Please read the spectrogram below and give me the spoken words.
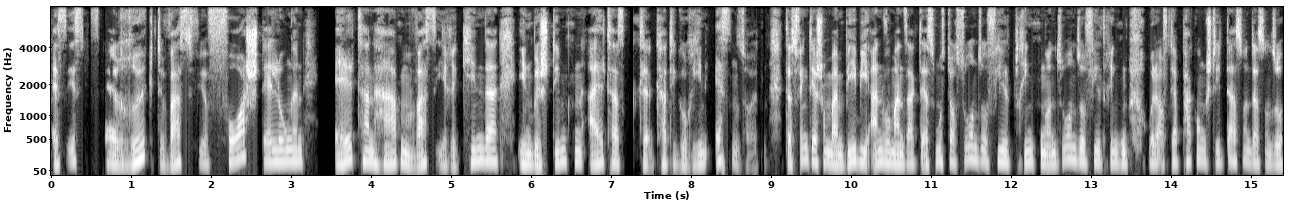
es ist verrückt, was für Vorstellungen Eltern haben, was ihre Kinder in bestimmten Alterskategorien essen sollten. Das fängt ja schon beim Baby an, wo man sagt, es muss doch so und so viel trinken und so und so viel trinken oder auf der Packung steht das und das und so.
